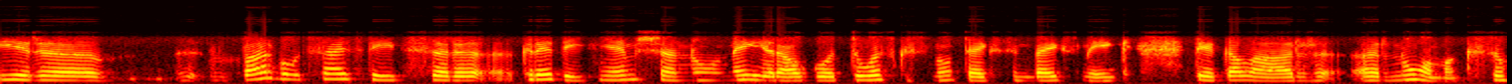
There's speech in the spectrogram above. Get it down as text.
ir varbūt saistīts ar kredītņemšanu, neieraugot tos, kas, nu, teiksim, veiksmīgi tiek galā ar, ar nomaksu.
